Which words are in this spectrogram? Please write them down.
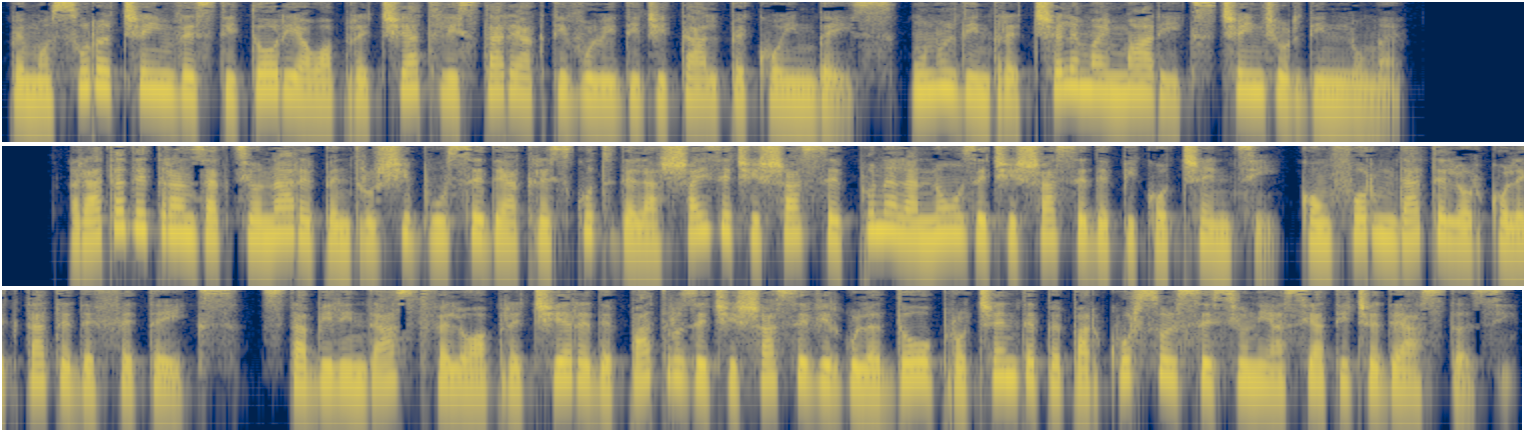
pe măsură ce investitorii au apreciat listarea activului digital pe Coinbase, unul dintre cele mai mari exchange-uri din lume. Rata de tranzacționare pentru SHIB USD a crescut de la 66 până la 96 de picocenții, conform datelor colectate de FTX, stabilind astfel o apreciere de 46,2% pe parcursul sesiunii asiatice de astăzi.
